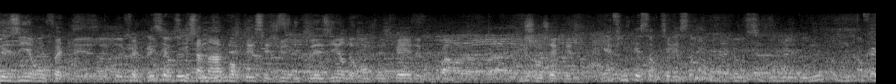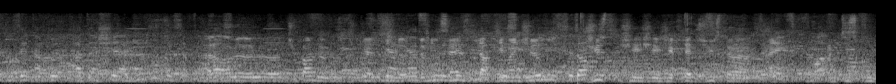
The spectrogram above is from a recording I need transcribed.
plaisir en fait. les- ce que ça m'a apporté, c'est juste du plaisir de rencontrer, de pouvoir euh, voilà, échanger avec les gens. Il y a un film qui est sorti récemment, vous avez aussi doublé de nous. Donc en fait, vous êtes un peu attaché à certaine Alors, le, le- tu parles de quel Il y a- film il y a un de film 2016, de Dark 2016, Dimension. Juste, j'ai- peut-être juste un, allez, un petit scoop.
